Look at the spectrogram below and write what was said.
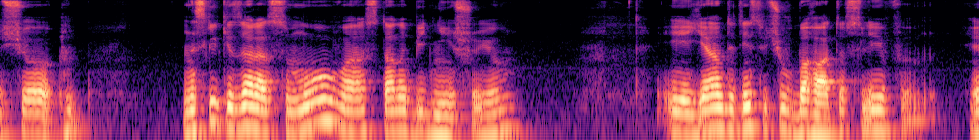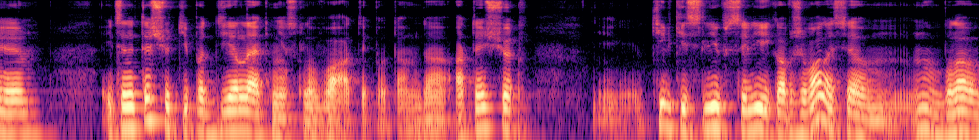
що наскільки зараз мова стала біднішою. І я в дитинстві чув багато слів. Е, І це не те, що типу, діалектні слова, типу, там, да, а те, що е, кількість слів в селі, яка вживалася, ну, була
